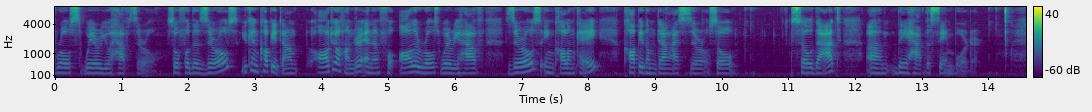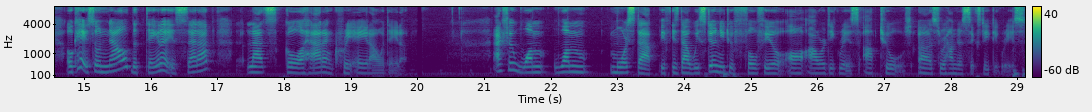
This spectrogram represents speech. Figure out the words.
rows where you have zero. So for the zeros, you can copy it down all to 100 and then for all the rows where you have zeros in column K, copy them down as zero. So, so that um, they have the same border. Okay, so now the data is set up. Let's go ahead and create our data. Actually, one, one more step is that we still need to fulfill all our degrees up to uh, 360 degrees.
